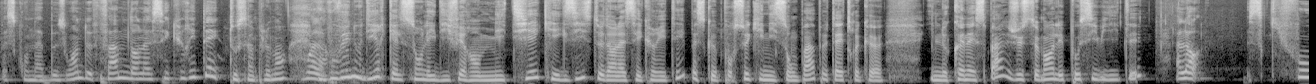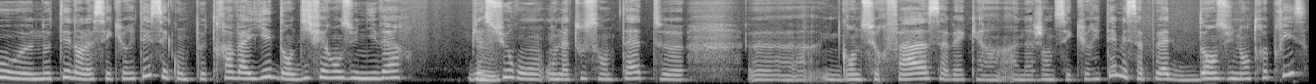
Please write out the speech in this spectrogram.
parce qu'on a besoin de femmes dans la sécurité. Tout simplement. Voilà. Vous pouvez nous dire quels sont les différents métiers qui existent dans la sécurité? Parce que pour ceux qui n'y sont pas, peut-être qu'ils ne connaissent pas justement les possibilités. Alors, ce qu'il faut euh, noter dans la sécurité, c'est qu'on peut travailler dans différents univers. Bien Mhm. sûr, on, on a tous en tête euh, euh, une grande surface avec un, un agent de sécurité, mais ça peut être dans une entreprise.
